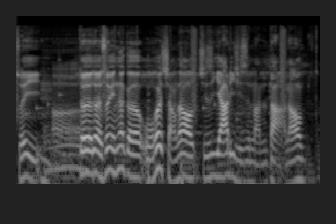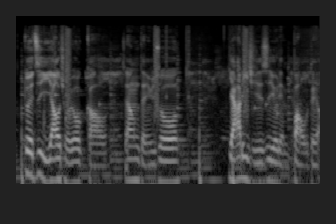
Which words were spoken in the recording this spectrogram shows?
所以，嗯呃，对对对，所以那个我会想到，其实压力其实蛮大，然后对自己要求又高，这样等于说压力其实是有点爆掉。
